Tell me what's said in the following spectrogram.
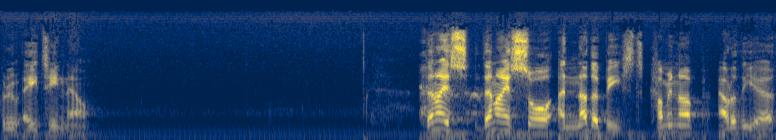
through 18 now. Then I, then I saw another beast coming up out of the earth.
